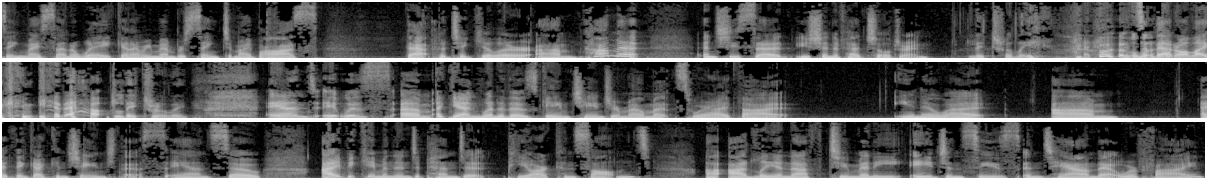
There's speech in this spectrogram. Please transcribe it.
seeing my son awake. And I remember saying to my boss that particular um, comment. And she said, You shouldn't have had children. Literally. That's about all I can get out, literally. And it was, um, again, one of those game changer moments where I thought, you know what? Um, I think I can change this. And so I became an independent PR consultant. Uh, oddly enough, to many agencies in town that were fine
